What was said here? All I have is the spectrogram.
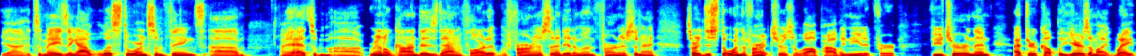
yeah, it's amazing. I was storing some things. Um, I had some uh, rental condos down in Florida that were furnished, and I did them unfurnished, and I started just storing the furniture. So, well, I'll probably need it for future. And then after a couple of years, I'm like, wait,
